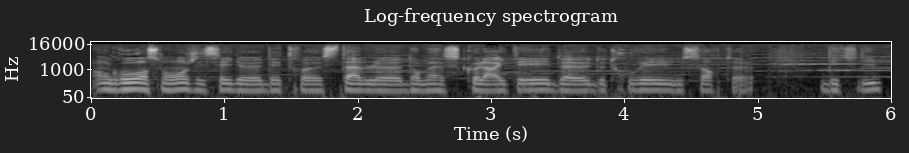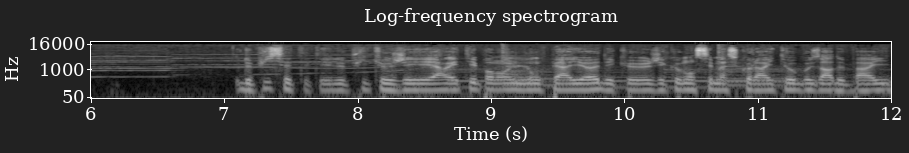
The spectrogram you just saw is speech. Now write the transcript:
en gros, en ce moment, j'essaye d'être stable dans ma scolarité, de, trouver une sorte euh, d'équilibre. Depuis cet été, depuis que j'ai arrêté pendant une longue période et que j'ai commencé ma scolarité aux Beaux-Arts de Paris,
